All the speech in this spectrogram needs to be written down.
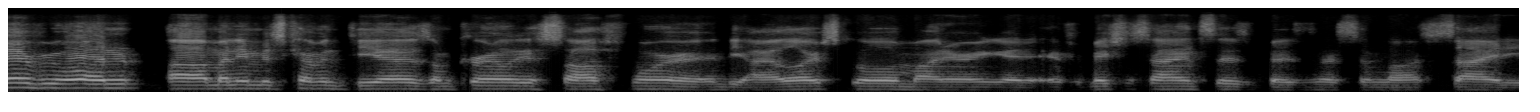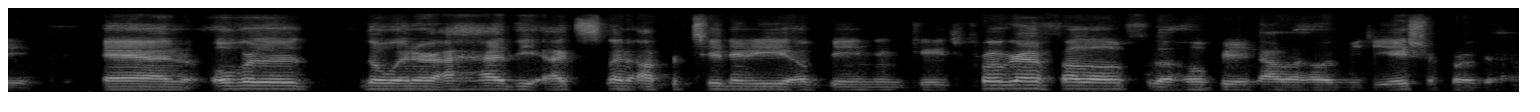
Hey everyone, uh, my name is Kevin Diaz. I'm currently a sophomore in the ILR school, minoring in information sciences, business, and law society. And over the, winter, I had the excellent opportunity of being an engaged program fellow for the Hopi and Navajo mediation program.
